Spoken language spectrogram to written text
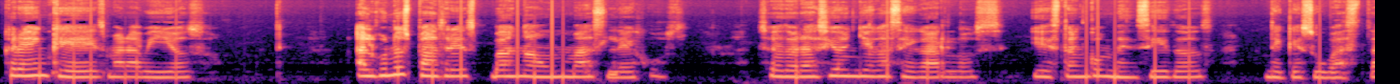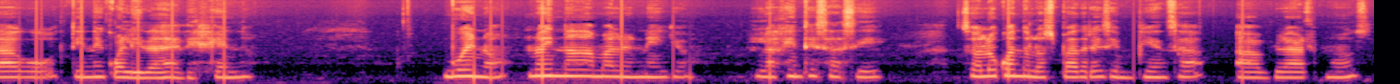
Creen que es maravilloso. Algunos padres van aún más lejos. Su adoración llega a cegarlos y están convencidos de que su vástago tiene cualidades de genio. Bueno, no hay nada malo en ello. La gente es así. Solo cuando los padres empiezan hablarnos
